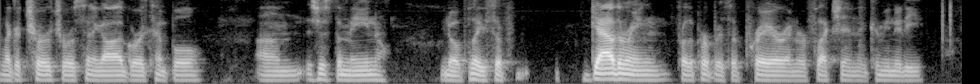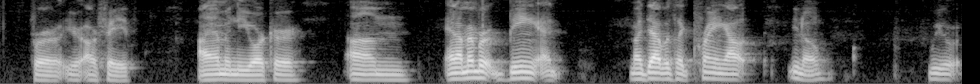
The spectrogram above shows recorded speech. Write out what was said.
like a church or a synagogue or a temple. Um, it's just the main, you know, place of gathering for the purpose of prayer and reflection and community for your, our faith. I am a New Yorker, um, and I remember being at. My dad was like praying out, you know, we were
